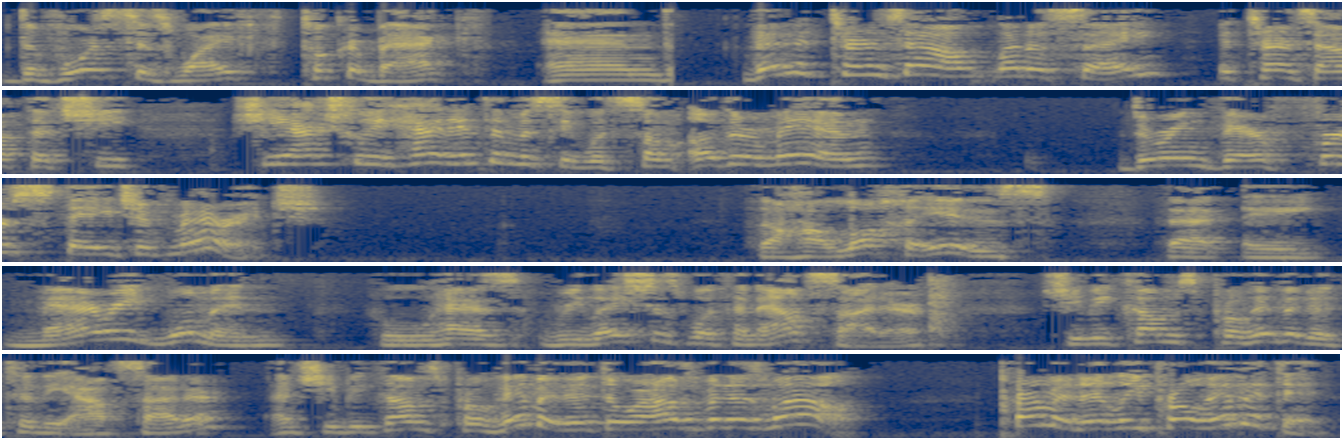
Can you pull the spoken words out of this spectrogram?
divorced his wife, took her back, and then it turns out, let us say, it turns out that she she actually had intimacy with some other man during their first stage of marriage. The halacha is that a married woman who has relations with an outsider, she becomes prohibited to the outsider, and she becomes prohibited to her husband as well. Permanently prohibited.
